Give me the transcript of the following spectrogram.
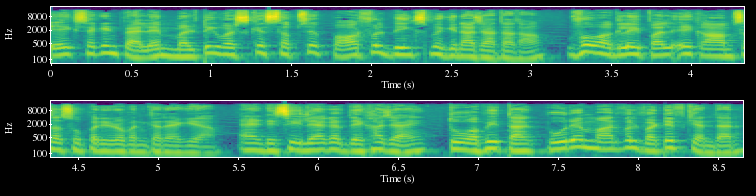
एक सेकंड पहले मल्टीवर्स के सबसे पावरफुल बींग्स में गिना जाता था, वो अगले पल एक आम सा सुपर हीरो बनकर रह गया। एंड इसीलिए अगर देखा जाए तो अभी तक पूरे मार्वल वटिफ के अंदर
